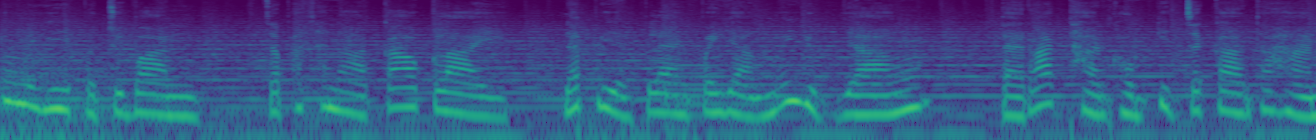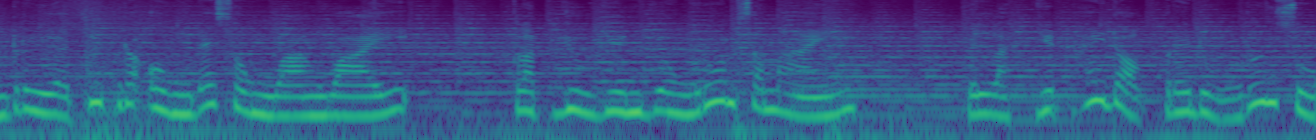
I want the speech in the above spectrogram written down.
โนโลยีปัจจุบันจะพัฒนาก้าวไกล และเปลี่ยนแปลงไปอย่างไม่หยุดยัง้ง แต่รากฐานของกิจการทหารเรือที่พระองค์ได้ทรงวางไว้ กลับอยู่ยืนยงร่วมสมัย เป็นหลักยึดให้ดอกประดู่รุ่นสู่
